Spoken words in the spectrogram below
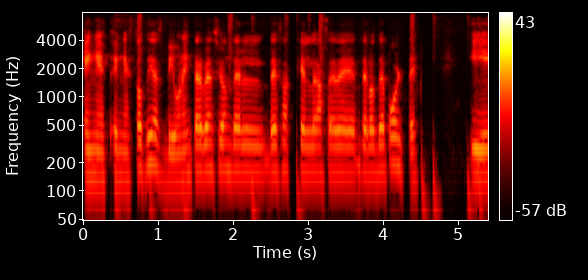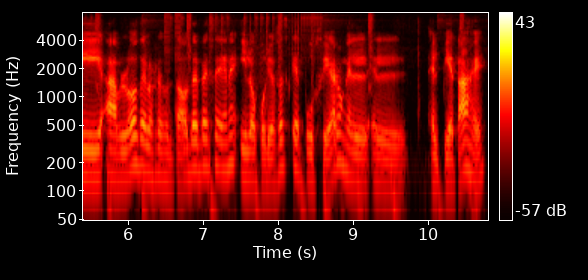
En, en, estos días vi una intervención del, de esas que él hace de, los deportes y habló de los resultados del BCN y lo curioso es que pusieron el, pietaje,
